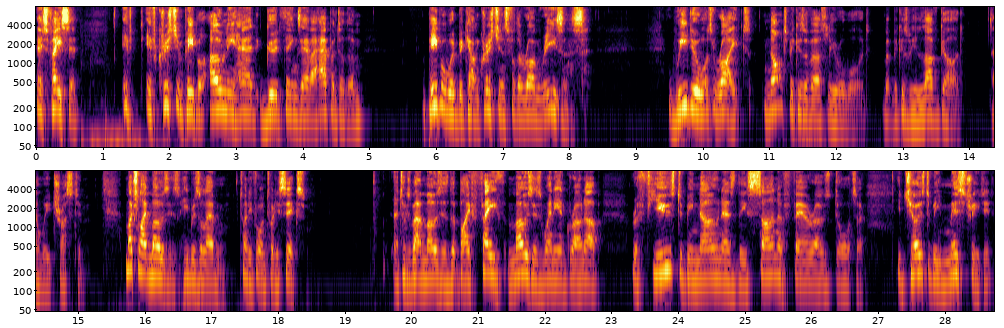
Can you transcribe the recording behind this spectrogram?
Let's face it, if if Christian people only had good things ever happen to them, people would become Christians for the wrong reasons. We do what's right not because of earthly reward, but because we love God and we trust Him. Much like Moses, Hebrews 11, 24 and 26. It talks about Moses that by faith, Moses, when he had grown up, refused to be known as the son of Pharaoh's daughter. He chose to be mistreated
